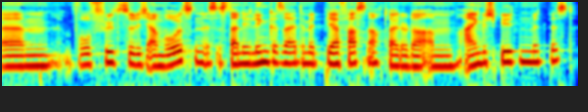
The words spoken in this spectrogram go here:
Ähm, wo fühlst du dich am wohlsten? Ist es dann die linke Seite mit Pierre Fassnacht, weil du da am Eingespielten mit bist?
